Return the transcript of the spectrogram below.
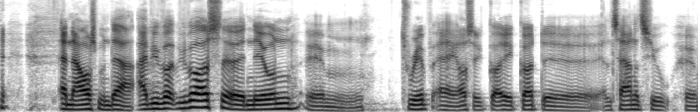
announcement der. Ej, vi var, vi var også øh, nævne, øh, Drip er også et godt, et godt øh, alternativ. Øh,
